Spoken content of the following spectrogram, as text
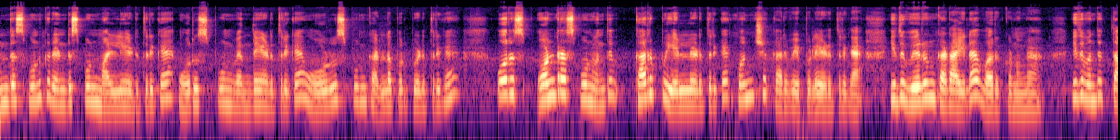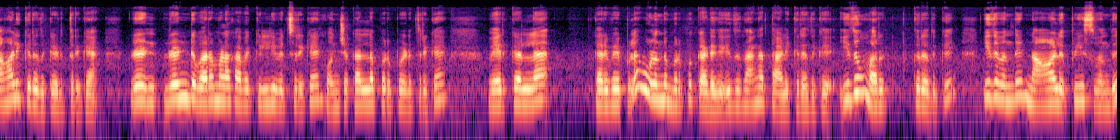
இந்த ஸ்பூனுக்கு ரெண்டு ஸ்பூன் மல்லி எடுத்திருக்கேன் ஒரு ஸ்பூன் வெந்தயம் எடுத்திருக்கேன் ஒரு ஸ்பூன் கடலைப்பருப்பு எடுத்திருக்கேன் ஒரு ஒன்றரை ஸ்பூன் வந்து கருப்பு எள் எடுத்திருக்கேன் கொஞ்சம் கருவேப்பிலை எடுத்திருக்கேன். இது வெறும் கடாயில் வறுக்கணுங்க. இது வந்து தாளிக்கிறதுக்கு எடுத்திருக்கேன். ரெண் ரெண்டு வரமிளகாவை கிள்ளி வச்சுருக்கேன் கொஞ்சம் கடலப்பருப்பு எடுத்திருக்கேன் வேர்க்கடலை கறிவேப்பிலை உளுந்தம்பருப்பு கடுகு இது தாங்க தாளிக்கிறதுக்கு. இதுவும் வறுக்கிறதுக்கு இது வந்து நாலு பீஸ் வந்து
